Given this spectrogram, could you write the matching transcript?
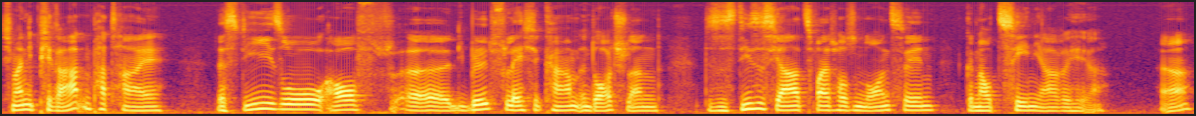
Ich meine, die Piratenpartei, dass die so auf äh, die Bildfläche kam in Deutschland, das ist dieses Jahr 2019 genau zehn Jahre her. Ja?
